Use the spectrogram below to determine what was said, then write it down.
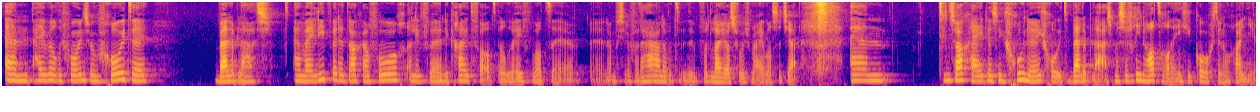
En hij wilde gewoon zo'n grote bellenblaas. En wij liepen de dag ervoor, liepen in de kruidvat, wilden we even wat, uh, nou moest je nog wat halen, wat, wat luiers volgens mij was het, ja. En toen zag hij dus een groene grote bellenblaas, maar zijn vriend had er al een gekocht in oranje.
